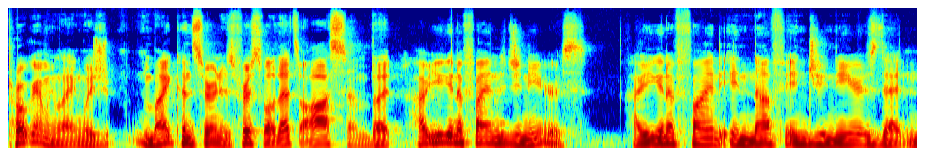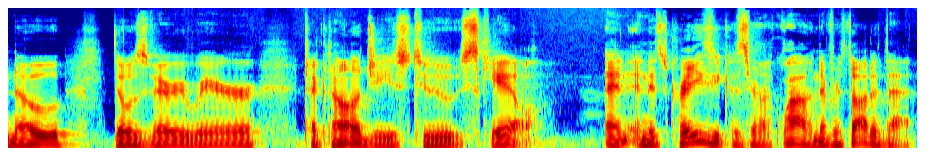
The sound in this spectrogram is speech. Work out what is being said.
programming language." My concern is, first of all, that's awesome, but how are you going to find engineers? How are you going to find enough engineers that know those very rare technologies to scale? And and it's crazy because they're like, "Wow, I never thought of that."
